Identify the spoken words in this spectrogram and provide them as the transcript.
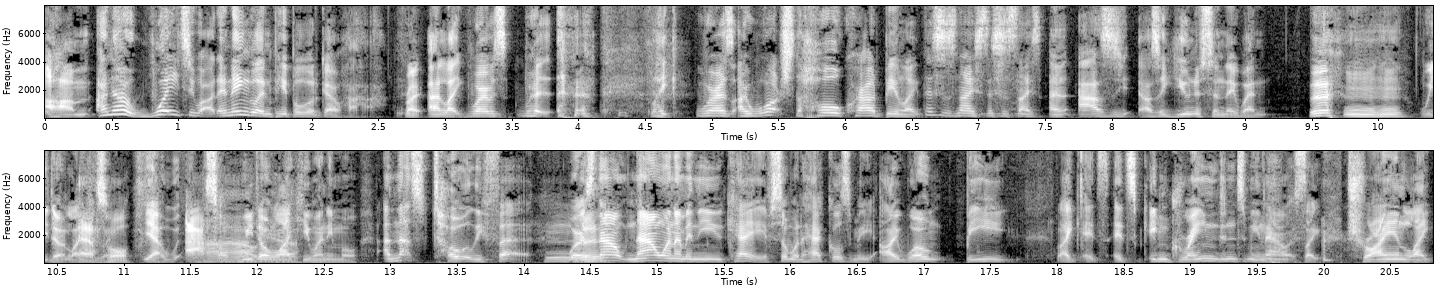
Um, I know, way too hard. In England, people would go, haha. Right. And like, whereas, whereas like, whereas I watched the whole crowd being like, this is nice, this is nice. And as, as a unison, they went, we don't like Asshole. You. Yeah, we, asshole. we don't yeah. like you anymore, and that's totally fair. Whereas now, now when I'm in the UK, if someone heckles me, I won't be like it's it's ingrained into me now. It's like try and like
